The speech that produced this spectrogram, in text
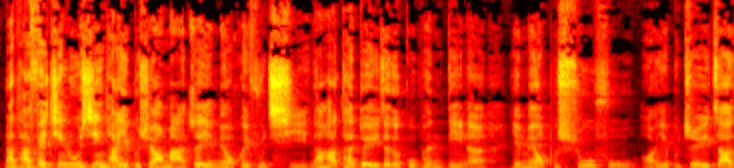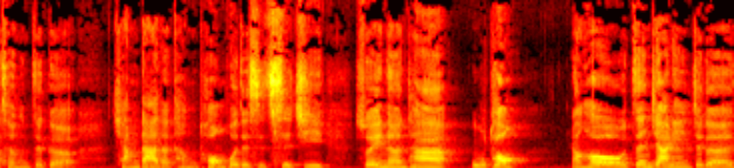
那他非侵入性，他也不需要麻醉，也没有恢复期。然后他对于这个骨盆底呢，也没有不舒服啊，也不至于造成这个。强大的疼痛或者是刺激，所以呢，它无痛，然后增加你这个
